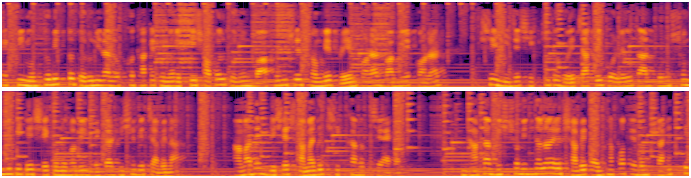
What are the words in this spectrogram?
একটি মধ্যবিত্ত তরুণীরা লক্ষ্য থাকে কোনো একটি সফল তরুণ বা পুরুষের সঙ্গে প্রেম করার বা বিয়ে করার। সে নিজে শিক্ষিত হয়ে চাকরি করলেও তার পুরুষ সঙ্গীটিকে সে কোনোভাবেই বেকার হিসেবে চাবে না। আমাদের দেশের সামাজিক শিক্ষা হচ্ছে এখন ঢাকা বিশ্ববিদ্যালয়ের সাবেক অধ্যাপক এবং সাহিত্যিক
